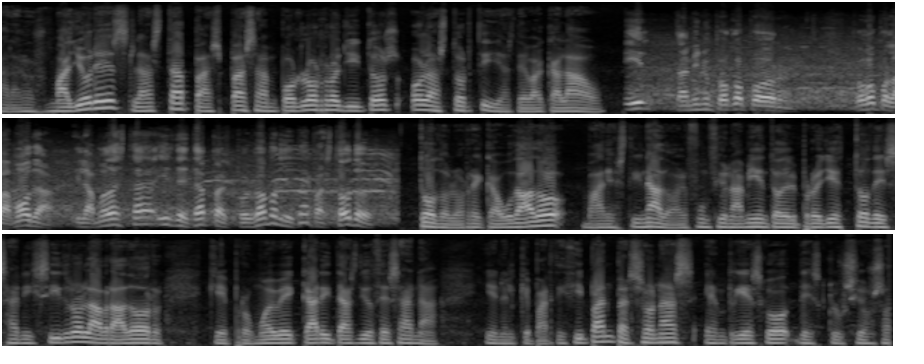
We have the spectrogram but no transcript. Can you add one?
Para los mayores, las tapas pasan por los rollitos o las tortillas de bacalao. Ir también un poco por, un poco por la moda, y la moda está ir de tapas, pues vamos de tapas todos. Todo lo recaudado va destinado al funcionamiento del proyecto de San Isidro Labrador que promueve Cáritas Diocesana y en el que participan personas en riesgo de exclusión social.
